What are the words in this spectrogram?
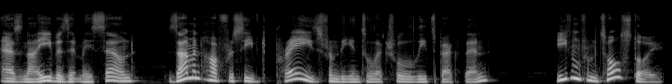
As naive as it may sound, Zamenhof received praise from the intellectual elites back then, even from Tolstoy.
